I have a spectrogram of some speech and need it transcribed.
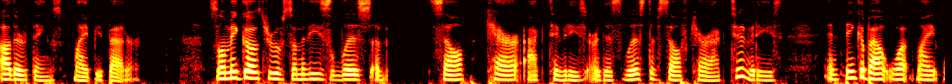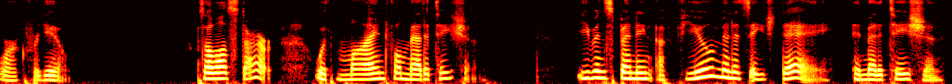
other things might be better. So let me go through some of these lists of self care activities or this list of self care activities and think about what might work for you. So I'll start with mindful meditation. Even spending a few minutes each day in meditation,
